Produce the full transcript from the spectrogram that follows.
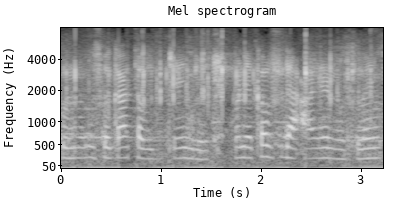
good, I forgot that we change it. When it comes to that iron link.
